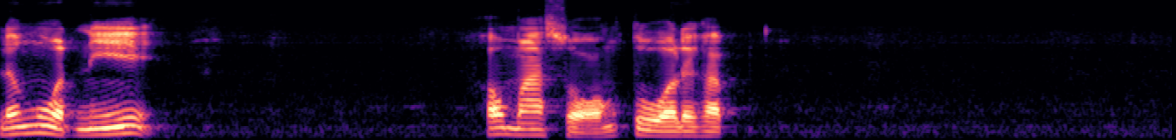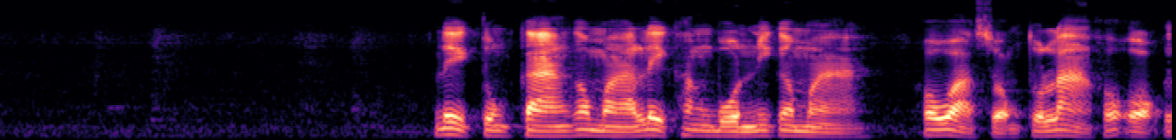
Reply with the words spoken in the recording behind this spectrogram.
แล้วงวดนี้ เข้ามาสองตัวเลยครับ เลขตรงกลางก็มาเลขข้างบนนี่ก็มา เพราะว่าสองตัวล่างเขาออกไป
